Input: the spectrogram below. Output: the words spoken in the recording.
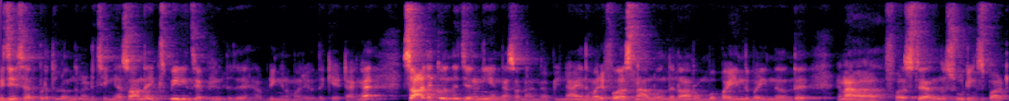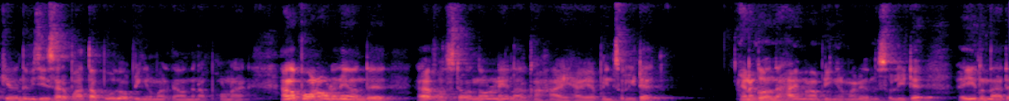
விஜய் சார் படத்தில் வந்து நடிச்சிங்க. ஸோ அந்த எக்ஸ்பீரியன்ஸ் எப்படி இருந்தது அப்படிங்கிற மாதிரி வந்து கேட்டாங்க. ஸோ அதுக்கு வந்து ஜெனனி என்ன சொன்னாங்க அப்படின்னா இந்த மாதிரி ஃபர்ஸ்ட் நாள் வந்து நான் ரொம்ப பயந்து பயந்து வந்து நான் ஃபர்ஸ்ட்டு அங்கே ஷூட்டிங் ஸ்பாட்க்கே வந்து விஜய் சாரை பார்த்தா போதும் அப்படிங்கிற மாதிரி தான் வந்து நான் போனேன். அங்கே போன உடனே வந்து ஃபஸ்ட்டு வந்த உடனே எல்லாருக்கும் ஹாய் ஹாய் அப்படின்னு சொல்லிட்டு எனக்கும் வந்து ஹாய்மா அப்படிங்கிற மாதிரி வந்து சொல்லிட்டு இருந்தார்.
